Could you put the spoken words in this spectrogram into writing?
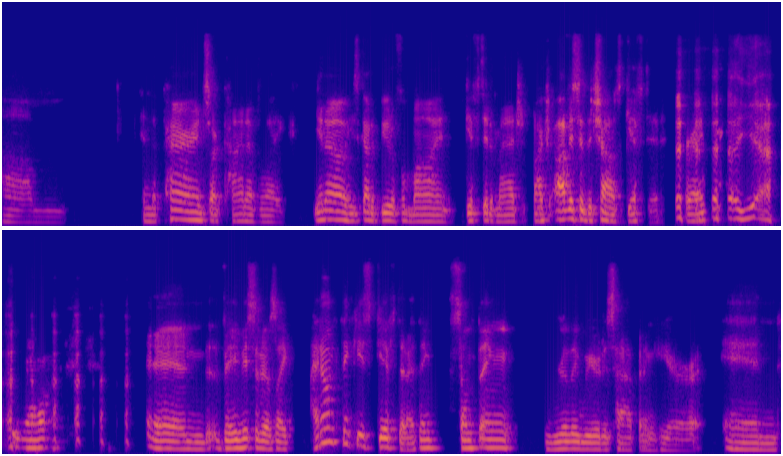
um and the parents are kind of like you know he's got a beautiful mind gifted imagine obviously the child's gifted right yeah you know? and the babysitter was like i don't think he's gifted i think something really weird is happening here. And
